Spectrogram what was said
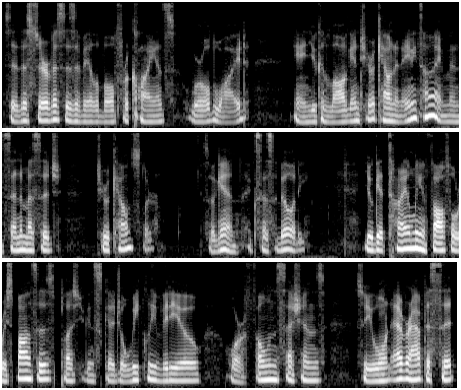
So, this service is available for clients worldwide, and you can log into your account at any time and send a message to your counselor. So, again, accessibility. You'll get timely and thoughtful responses, plus, you can schedule weekly video or phone sessions so you won't ever have to sit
